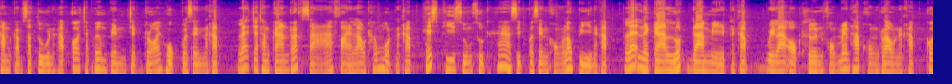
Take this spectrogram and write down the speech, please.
ทำกับศัตรูนะครับ ก็จะเพิ่มเป็น 706%นะครับ และจะทำการรักษาฝ่ายเราทั้งหมดนะครับ HP สูงสุด 50%ของเล่าปีนะครับ และในการลดดาเมจนะครับเวลาออกเทิร์นของแม่ทัพของเรานะครับ ก็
